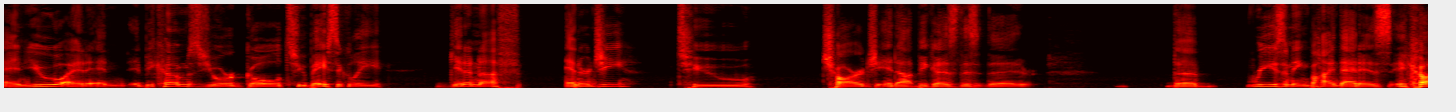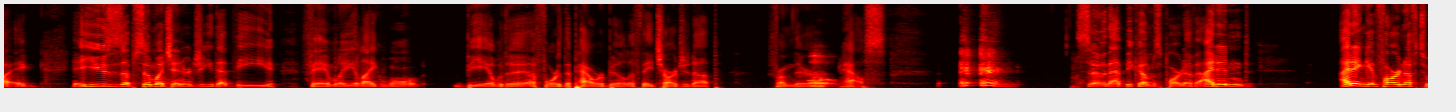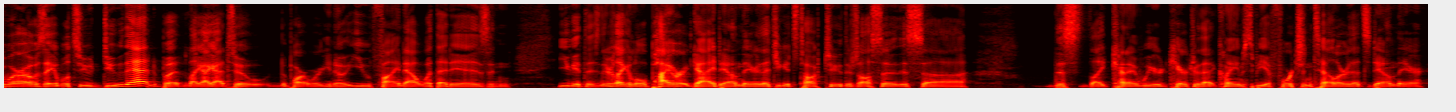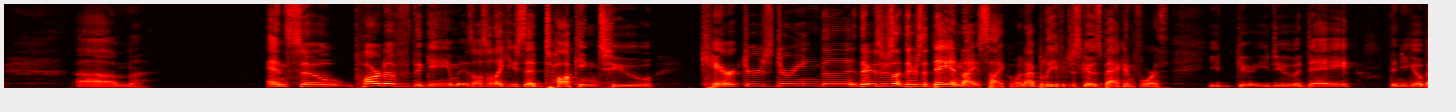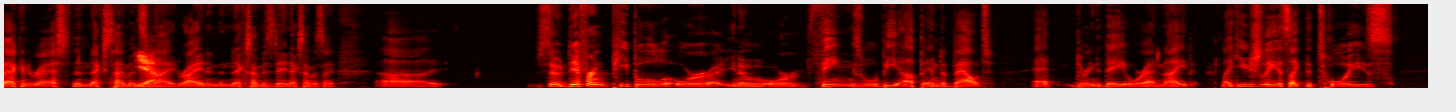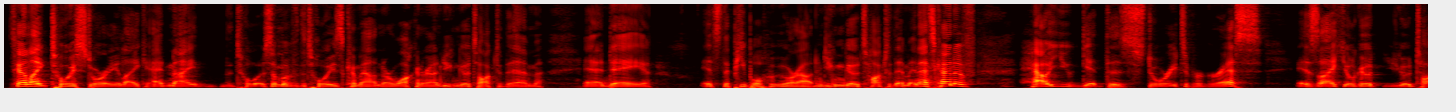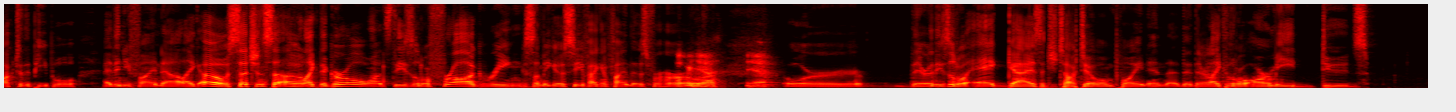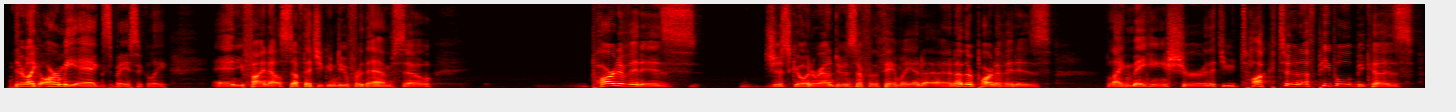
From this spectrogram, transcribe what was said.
and you and and it becomes your goal to basically get enough energy to charge it up because the the the reasoning behind that is it, it it uses up so much energy that the family like won't be able to afford the power bill if they charge it up from their Whoa. house. so that becomes part of it. I didn't I didn't get far enough to where I was able to do that, but like I got to the part where you know you find out what that is, and you get this. There's like a little pirate guy down there that you get to talk to. There's also this uh this like kind of weird character that claims to be a fortune teller that's down there. Um, and so part of the game is also like you said, talking to characters during the there's there's a, there's a day and night cycle, and I believe it just goes back and forth. You do you do a day then you go back and rest. Then next time it's yeah. night, right? And, and next time it's day. Next time it's night. Uh, so different people or you know or things will be up and about at during the day or at night. Like usually it's like the toys. It's kind of like Toy Story. Like at night, the toy some of the toys come out and are walking around. You can go talk to them. And at day, it's the people who are out, and you can go talk to them. And that's kind of how you get the story to progress. Is like you'll go you go talk to the people and then you find out like oh such and so oh like the girl wants these little frog rings. Let me go see if i can find those for her. Oh, or, yeah. Yeah. Or there are these little egg guys that you talk to at one point and they're like little army dudes. They're like army eggs basically. And you find out stuff that you can do for them. So part of it is just going around doing stuff for the family, and another part of it is like making sure that you talk to enough people because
